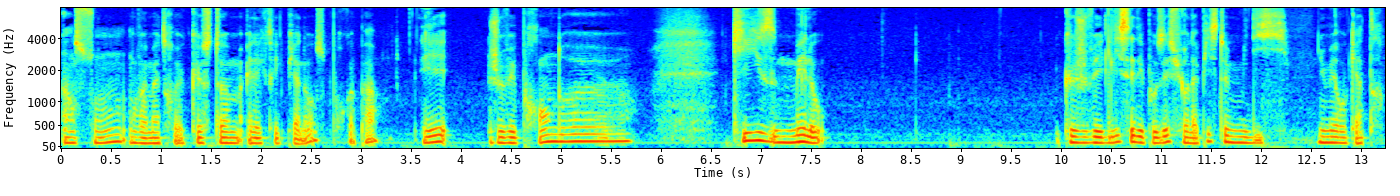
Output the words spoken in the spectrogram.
un son, on va mettre Custom Electric Pianos, pourquoi pas, et je vais prendre euh, Keys Mellow, que je vais glisser déposer sur la piste MIDI, numéro 4.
